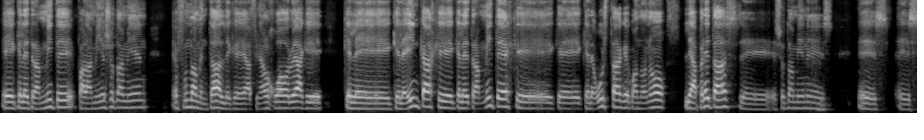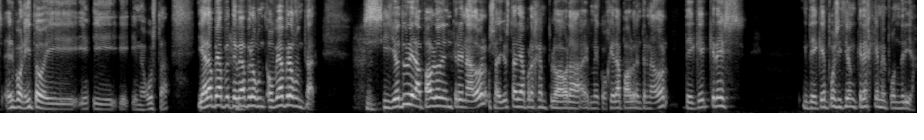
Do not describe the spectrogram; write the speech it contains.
eh, que le transmite. Para mí eso también es fundamental, de que al final el jugador vea que, le, que le hincas, que, le transmites, que, le gusta, que cuando no le apretas, eh, eso también es, es, bonito y, me gusta. Y ahora te voy a, os voy a preguntar, si yo tuviera a Pablo de entrenador, o sea, yo estaría, por ejemplo, ahora me cogiera a Pablo de entrenador, ¿de qué crees, de qué posición crees que me pondría?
